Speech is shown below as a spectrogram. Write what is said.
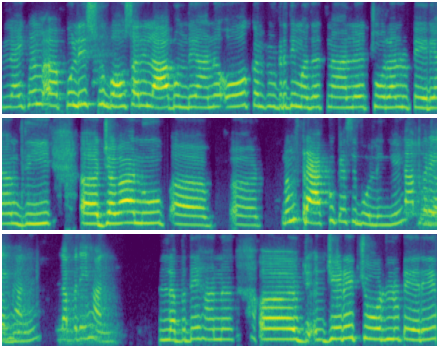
ਲਾਈਕ ਮੈਮ ਪੁਲਿਸ ਨੂੰ ਬਹੁਤ ਸਾਰੇ ਲਾਭ ਹੁੰਦੇ ਹਨ। ਉਹ ਕੰਪਿਊਟਰ ਦੀ ਮਦਦ ਨਾਲ ਚੋਰਾਂ ਲੁਟੇਰਿਆਂ ਦੀ ਜਗ੍ਹਾ ਨੂੰ ਮੈਮ ਟਰੈਕ ਕੋ ਕੈਸੇ ਬੋਲेंगे ਲੱਭਦੇ ਹਨ। ਲੱਭਦੇ ਹਨ। ਜਿਹੜੇ ਚੋਰ ਲੁਟੇਰੇ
